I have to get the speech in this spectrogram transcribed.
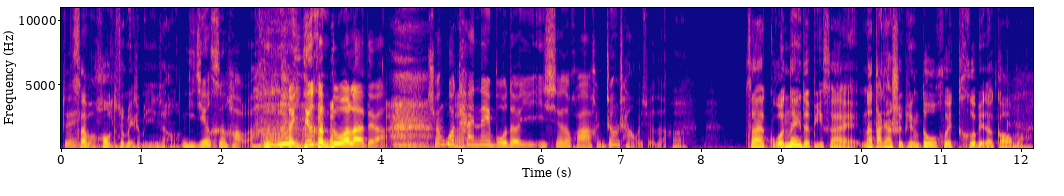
对，再往后的就没什么印象了。已经很好了，已经很多了，对吧？全国嗯太内部的一一些的话，很正常，我觉得。嗯在国内的比赛，那大家水平都会特别的高吗？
